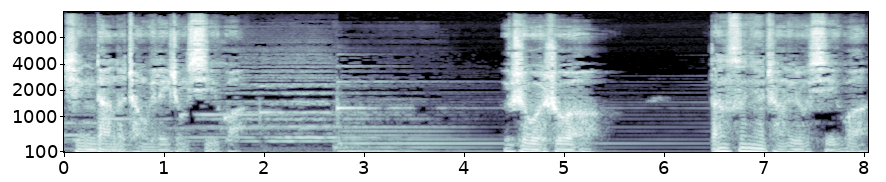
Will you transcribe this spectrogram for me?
平淡的成为了一种习惯。于是我说，当思念成了一种习惯，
